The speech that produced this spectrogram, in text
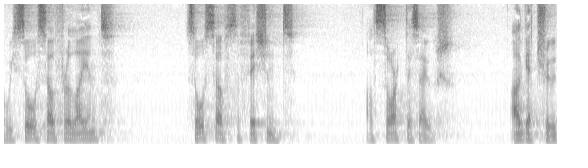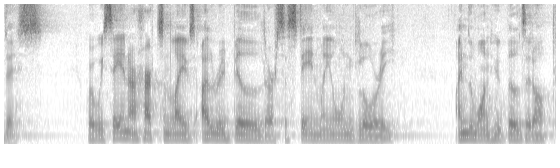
Are we so self reliant, so self sufficient? I'll sort this out. I'll get through this. Where we say in our hearts and lives, I'll rebuild or sustain my own glory. I'm the one who builds it up.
